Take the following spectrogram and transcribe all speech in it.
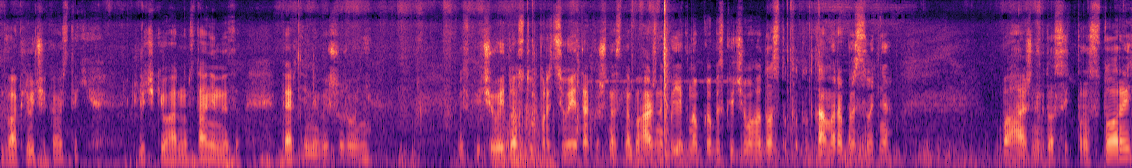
два ключика ось таких. Ключики в гарному стані, не затерті, не вишуровані. Безключовий доступ працює. Також у нас на багажнику є кнопка безключового доступу, тут камера присутня. Багажник досить просторий.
